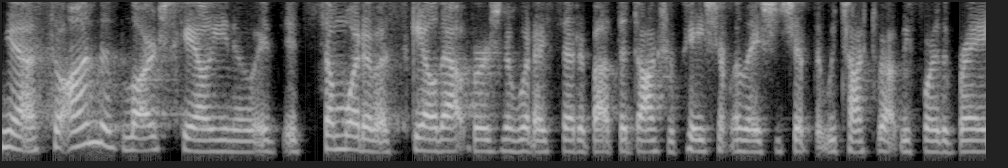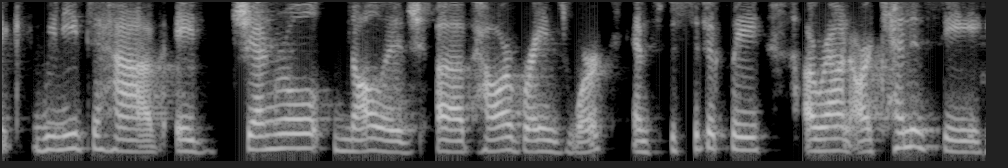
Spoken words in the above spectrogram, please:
Yeah, so on the large scale, you know, it, it's somewhat of a scaled out version of what I said about the doctor patient relationship that we talked about before the break. We need to have a general knowledge of how our brains work and specifically around our tendency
